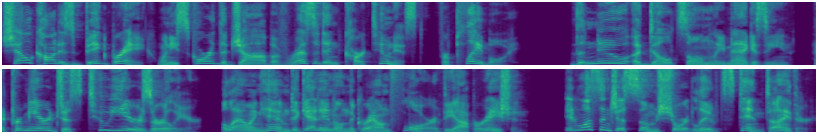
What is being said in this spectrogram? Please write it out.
Shel caught his big break when he scored the job of resident cartoonist for Playboy. The new adults only magazine had premiered just two years earlier, allowing him to get in on the ground floor of the operation. It wasn't just some short lived stint either.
